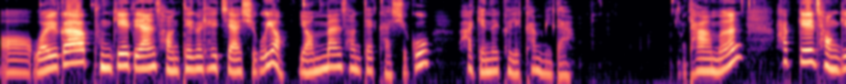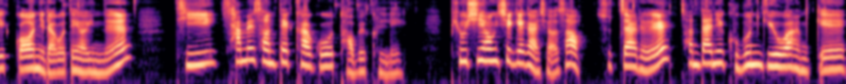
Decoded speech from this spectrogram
어, 월과 분기에 대한 선택을 해지하시고요. 연만 선택하시고 확인을 클릭합니다. 다음은 합계 정기권이라고 되어 있는 D3을 선택하고 더블 클릭. 표시 형식에 가셔서 숫자를 천 단위 구분 기호와 함께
